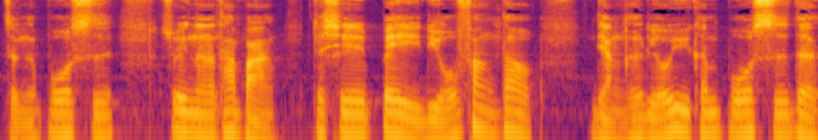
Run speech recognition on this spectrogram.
整个波斯，所以呢，他把这些被流放到两河流域跟波斯的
